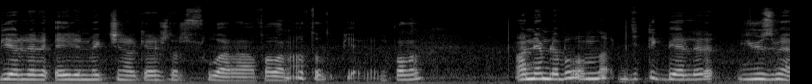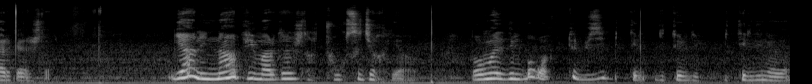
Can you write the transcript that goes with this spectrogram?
bir yerlere eğlenmek için arkadaşlar sulara falan atıldık bir yerlere falan. Annemle babamla gittik bir yerlere yüzme arkadaşlar. Yani ne yapayım arkadaşlar çok sıcak ya. Babama dedim baba götür bizi bitir, bitirdi. Bitirdi neden?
